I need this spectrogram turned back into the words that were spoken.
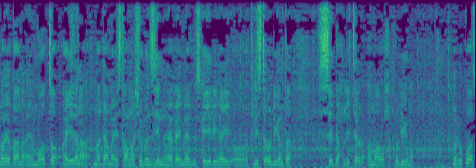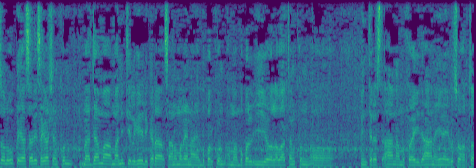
loo yaqaano mooto ayadana maadaama ay isticmaasho bensiin qiimaheedu iska yaryahay oo atlista u dhiganta saddex litir ama wax u dhigmo. Marka kuwaas oo lagu qiyaasaday sagaashan kun maadaama maalintii laga heli karaa saan u malaynaya boqol kun ama boqol iyo labaatan kun oo interest ahaan ama faa'iid ahaana inay iga soo horto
